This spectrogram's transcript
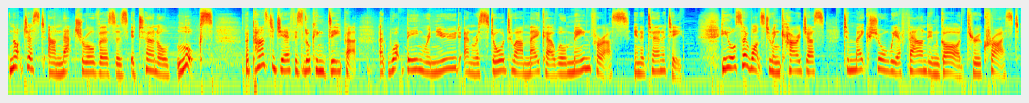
not just our natural versus eternal looks, but Pastor Jeff is looking deeper at what being renewed and restored to our Maker will mean for us in eternity. He also wants to encourage us to make sure we are found in God through Christ,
